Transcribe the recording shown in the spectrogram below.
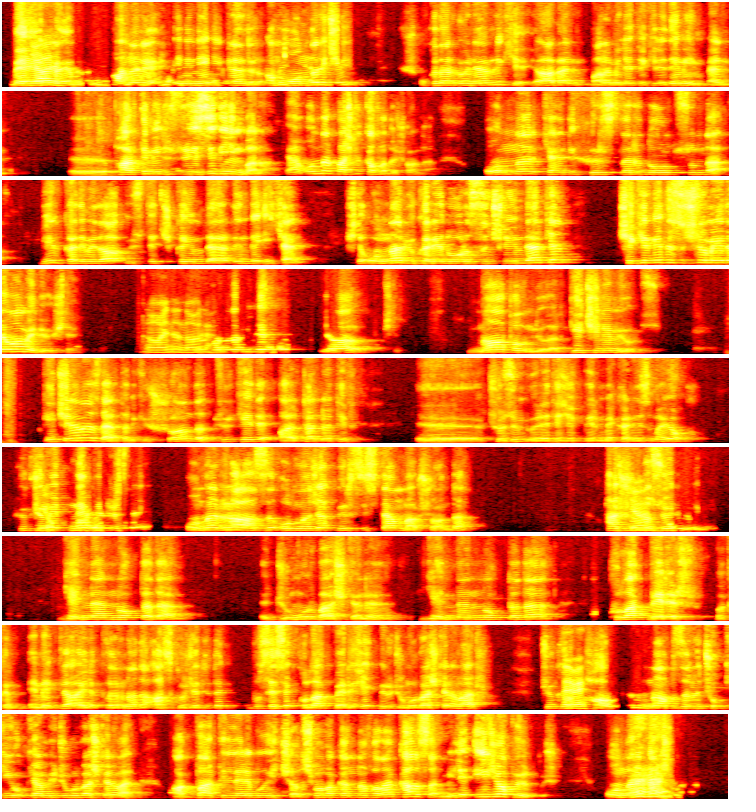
MYK'ya Yani-? Bana ne? Beni ne ilgilendirir? Ama onlar için o kadar önemli ki ya ben bana milletvekili demeyeyim ben e, parti meclis üyesi deyin bana. Yani onlar başka kafada şu anda. Onlar kendi hırsları doğrultusunda bir kademe daha üste çıkayım derdinde iken işte onlar yukarıya doğru sıçrayayım derken çekirge de sıçramaya devam ediyor işte. Aynen öyle. Ya işte ne yapalım diyorlar. Geçinemiyoruz. Geçinemezler tabii ki. Şu anda Türkiye'de alternatif e, çözüm üretecek bir mekanizma yok. Hükümet Yok, ne verirse ona razı olunacak bir sistem var şu anda. Ha şunu da Yani. söyleyeyim. Gelinen noktada e, Cumhurbaşkanı gelinen noktada kulak verir. Bakın emekli aylıklarına da asgari ücrete de bu sese kulak verecek bir cumhurbaşkanı var. Çünkü Evet. halkın nabzını çok iyi okuyan bir cumhurbaşkanı var. AK Partililere bu iş Çalışma Bakanı'na falan kalsa millet iyice hapı yutmuş. Onlara karşı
